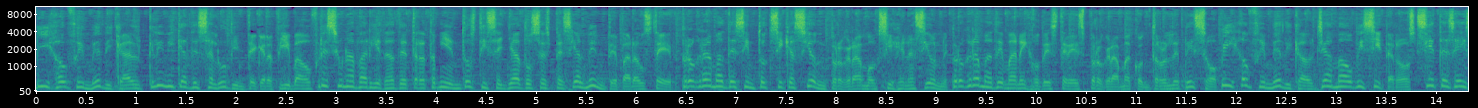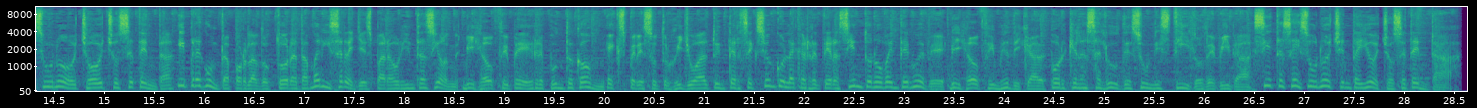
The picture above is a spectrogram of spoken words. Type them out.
Be Healthy Medical, clínica de salud integrativa, ofrece una variedad de tratamientos diseñados especialmente para usted. Programa desintoxicación, programa oxigenación, programa de manejo de estrés, programa control de peso. Be Healthy Medical, llama o visítanos 761-8870 y pregunta por la doctora Damaris Reyes para orientación. BeHealthyPR.com, Expreso Trujillo Alto, intersección con la carretera 199. Be Healthy Medical, porque la salud es un estilo de vida. 761 88 70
